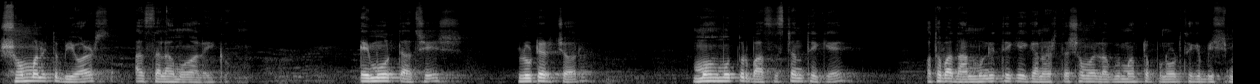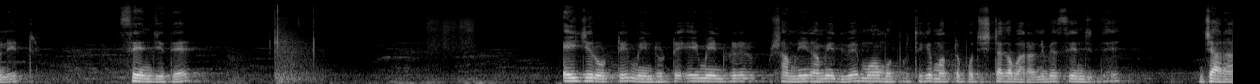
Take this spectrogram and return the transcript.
সম্মানিত বিওয়ার্স আসসালামু আলাইকুম। এই মুহূর্তে আছি লুটের চর, মোহাম্মদপুর বাস স্ট্যান্ড থেকে অথবা ধানমন্ডি থেকে এখানে আসতে সময় লাগবে মাত্র পনেরো থেকে বিশ মিনিট সিএনজিতে। এই যে রোডটি মেইন রোডটি এই মেইন রোডের সামনেই নামিয়ে দিবে মোহাম্মদপুর থেকে মাত্র পঁচিশ টাকা ভাড়া নেবে সিএনজিতে। যারা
